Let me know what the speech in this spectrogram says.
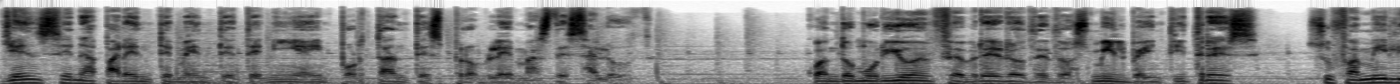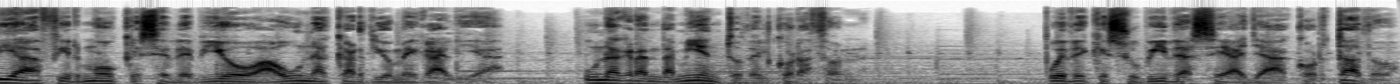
Jensen aparentemente tenía importantes problemas de salud. Cuando murió en febrero de 2023, su familia afirmó que se debió a una cardiomegalia, un agrandamiento del corazón. Puede que su vida se haya acortado,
